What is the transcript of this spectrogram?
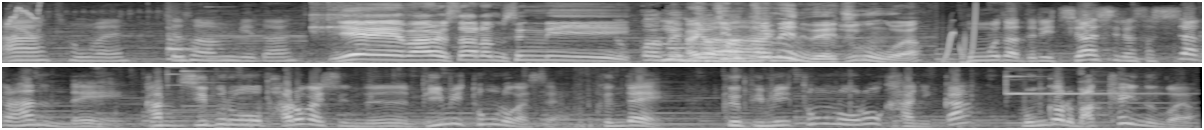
아 정말 죄송합니다. 예 마을 사람 승리. 아니 찜찜이는 왜 죽은 거야? 공모자들이 지하실에서 시작을 하는데 각 집으로 바로 갈 수 있는 비밀 통로가 있어요. 근데 그 비밀 통로로 가니까 뭔가로 막혀 있는 거예요.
